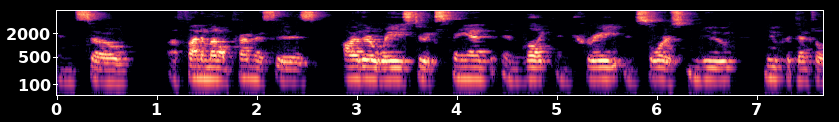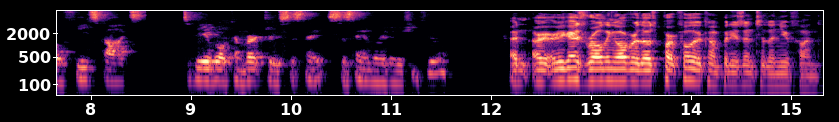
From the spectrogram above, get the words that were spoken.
And so a fundamental premise is, are there ways to expand and look and create and source new, new potential feedstocks to be able to convert to sustain, sustainable aviation fuel? And are, are you guys rolling over those portfolio companies into the new fund?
